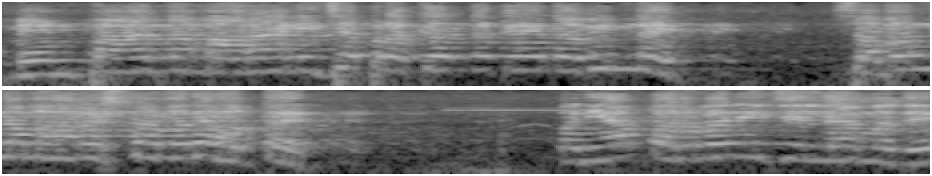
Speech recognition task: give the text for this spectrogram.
मेंढपाळांना मारहाणीचे प्रकरण काही नवीन नाहीत. सबंध महाराष्ट्रामध्ये होत आहेत. पण या परभणी जिल्ह्यामध्ये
